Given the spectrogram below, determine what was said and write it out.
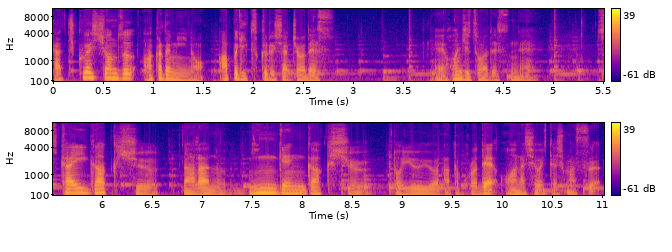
キャッチクエスチョンズアカデミーのアプリ作る社長です、えー、本日はですね機械学習ならぬ人間学習というようなところでお話をいたします、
